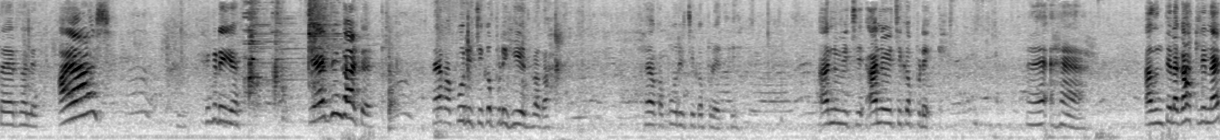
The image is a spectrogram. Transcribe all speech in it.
तयार झाले. आयाश! इकडे ये. ये ह्या का पुरीची कपडे ही आहेत बघा. ह्या का पुरीची कपडे आहेत ही. अन्वीची अन्वीची कपडे. हां अजून तिला घातली नाहीत.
